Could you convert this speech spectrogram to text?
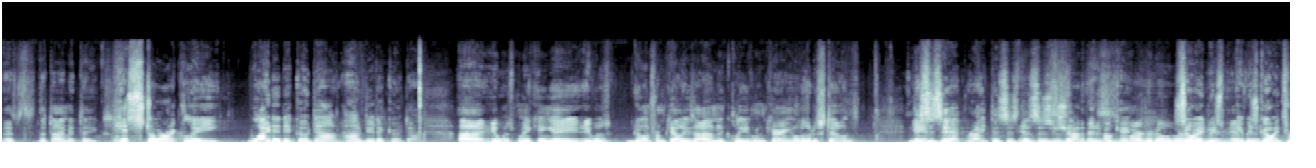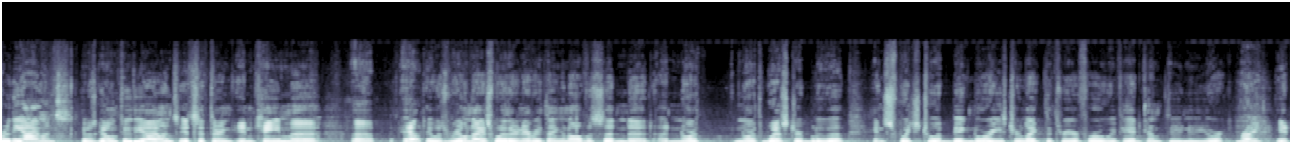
That's the time it takes. Historically, why did it go down? How did it go down? Uh, it was making a. It was going from Kelly's Island to Cleveland, carrying a load of stone. This and is it, right? This is yes, this, is a shot of it. Okay. Margaret Olwill. So right it was it was going through the islands. It was going through the islands. It sit there and, and came uh, uh, out. It was real nice weather and everything, and all of a sudden a, a north northwester blew up and switched to a big nor'easter like the three or four we've had come through New York. Right. It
